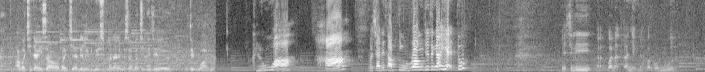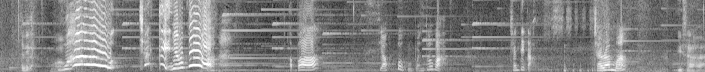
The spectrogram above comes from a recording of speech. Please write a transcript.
Ha? Abang Cik jangan risau. Abang Cik ada lagi duit simpanan yang masa Abang Cik kerja Betul keluar tu. Keluar? Ha? Macam ada something wrong je dengan ayat tu. Actually, Abang nak tanya pendapat kau berdua. Cantik tak? Wow! wow! Cantiknya apa? Apa? Siapa perempuan tu apa? Cantik tak? Cara mak? Isa,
